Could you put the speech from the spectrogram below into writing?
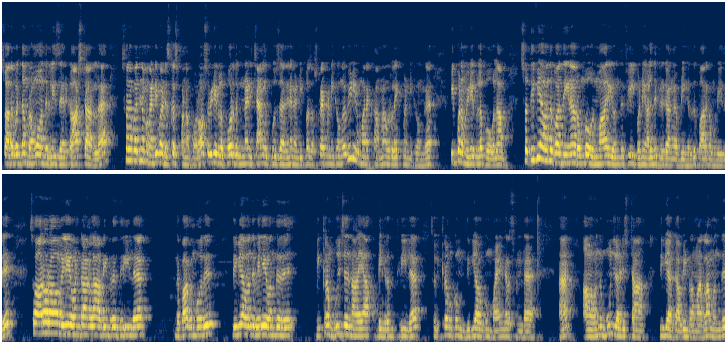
ஸோ அதை பற்றி தான் ப்ரமோ வந்து ரிலீஸ் ஆயிருக்கு ஹாட் ஸ்டாரில் ஸோ அதை பற்றி நம்ம கண்டிப்பாக டிஸ்கஸ் பண்ண போகிறோம் ஸோ வீடியோக்குள்ள போகிறதுக்கு முன்னாடி சேனல் புதுசாக இருந்தீங்கன்னா கண்டிப்பாக சப்ஸ்கிரைப் பண்ணிக்கோங்க. வீடியோ மறக்காமல் ஒரு லைக் பண்ணிக்கோங்க. இப்போ நம்ம வீடியோக்குள்ளே போகலாம். ஸோ திவ்யா வந்து பார்த்தீங்கன்னா ரொம்ப ஒரு மாதிரி வந்து ஃபீல் பண்ணி அழுதுட்டு இருக்காங்க அப்படிங்கிறது பார்க்க முடியுது. ஸோ அரோராவும் வெளியே வந்துட்டாங்களா அப்படின்றது தெரியல. இந்த பார்க்கும்போது திவ்யா வந்து வெளியே வந்தது விக்ரம் குதிச்சதுனாலயா அப்படிங்கிறது தெரியல. ஸோ விக்ரமுக்கும் திவ்யாவுக்கும் பயங்கர சண்டை. ஆ, அவன் வந்து மூஞ்சில் அடிச்சிட்டான் திவ்யாக்கு அப்படின்ற மாதிரிலாம் வந்து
